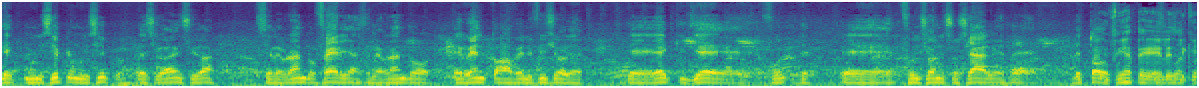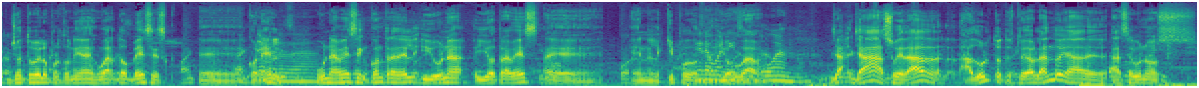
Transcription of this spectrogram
de municipio en municipio, de ciudad en ciudad celebrando ferias, celebrando eventos a beneficio de, de X, Y, de, eh, funciones sociales, de, de todo. Y fíjate, Leslie, que yo tuve la oportunidad de jugar dos veces eh, con él. Una vez en contra de él y una y otra vez eh, en el equipo donde yo jugaba. Ya, ya a su edad, adulto, te estoy hablando, ya hace unos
